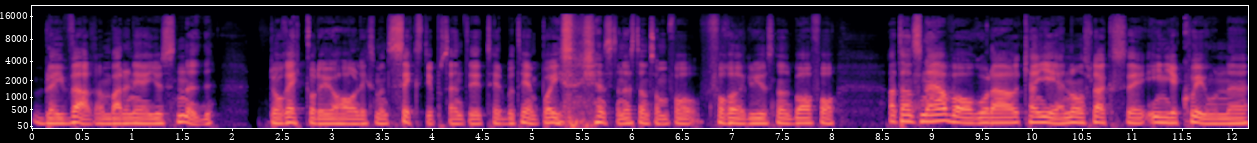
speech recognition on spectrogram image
bli värre än vad den är just nu då räcker det ju att ha liksom en 60% i Ted på isen känns det nästan som för, för Rögle just nu. Bara för att hans närvaro där kan ge någon slags eh, injektion eh,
